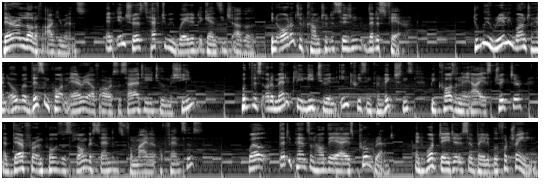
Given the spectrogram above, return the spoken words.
There are a lot of arguments, and interests have to be weighted against each other in order to come to a decision that is fair. Do we really want to hand over this important area of our society to a machine? Would this automatically lead to an increase in convictions because an AI is stricter and therefore imposes longer sentence for minor offenses? Well, that depends on how the AI is programmed and what data is available for training.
